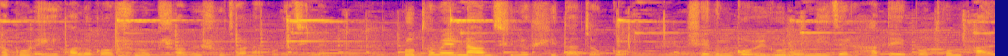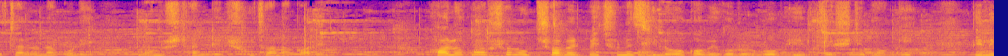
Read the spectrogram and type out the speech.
ঠাকুর এই হলকর্ষণ উৎসবের সূচনা করেছিলেন। প্রথমের নাম ছিল সীতাযজ্ঞ। সেদিন কবিগুরু নিজের হাতে প্রথম হাল চালনা করে অনুষ্ঠানটির সূচনা করেন। হলকর্ষণ উৎসবের পেছনে ছিল কবিগুরুর গভীর দৃষ্টিভঙ্গি। তিনি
